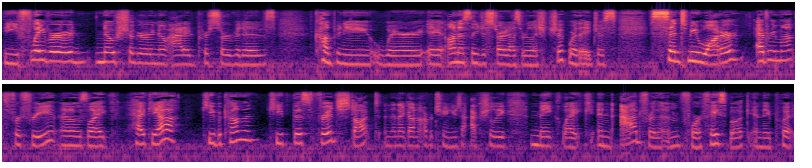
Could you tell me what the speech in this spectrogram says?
the flavored, no sugar, no added preservatives company where it honestly just started as a relationship where they just sent me water every month for free. And I was like heck yeah keep it coming. Keep this fridge stocked. And then I got an opportunity to actually make like an ad for them for Facebook. And they put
